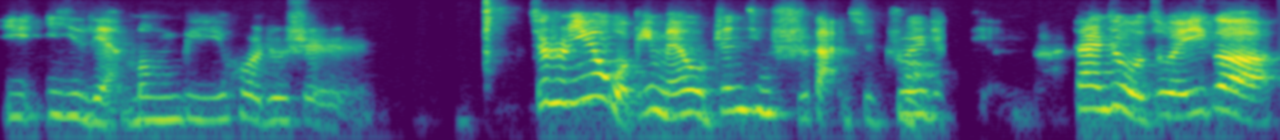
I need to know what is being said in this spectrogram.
一一脸懵逼，或者就是就是因为我并没有真情实感去追嗯这个节目的，但是就我作为一个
